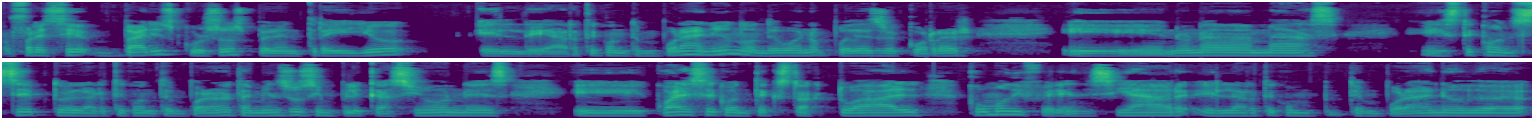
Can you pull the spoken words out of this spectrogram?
ofrece varios cursos, pero entre ellos el de arte contemporáneo, donde, bueno, puedes recorrer eh, no nada más este concepto del arte contemporáneo, también sus implicaciones, eh, cuál es el contexto actual, cómo diferenciar el arte contemporáneo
